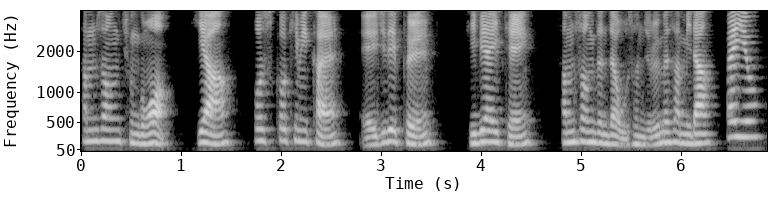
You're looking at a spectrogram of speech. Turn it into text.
삼성중공업, 기아, 포스코케미칼, LG디플, DB하이텍, 삼성전자 우선주를 매수합니다. 빠이요!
